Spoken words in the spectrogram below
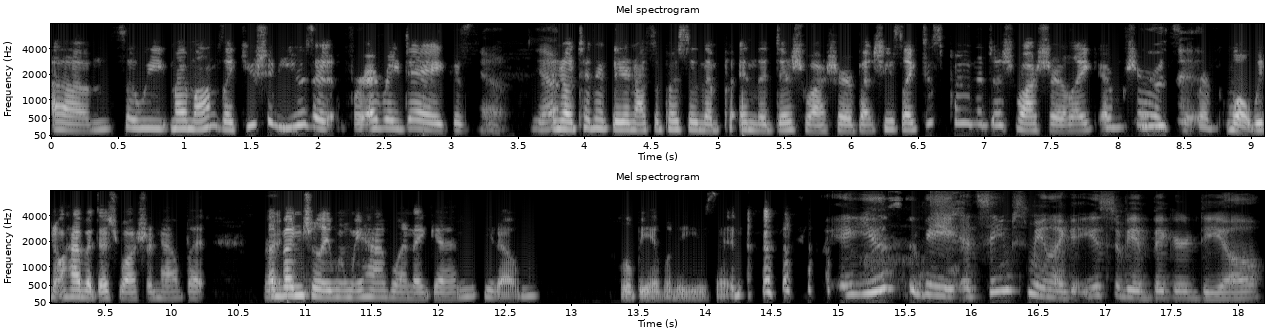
Um, so we my mom's like, "You should use it for every day," 'cause Yeah. I Yep. know technically you're not supposed to put in the dishwasher, but she's like, "Just put in the dishwasher, like, I'm sure it's it. perf" well, we don't have a dishwasher now, but Right. eventually when we have one again, you know, we'll be able to use it. It used to be it seems to me like it used to be a bigger deal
